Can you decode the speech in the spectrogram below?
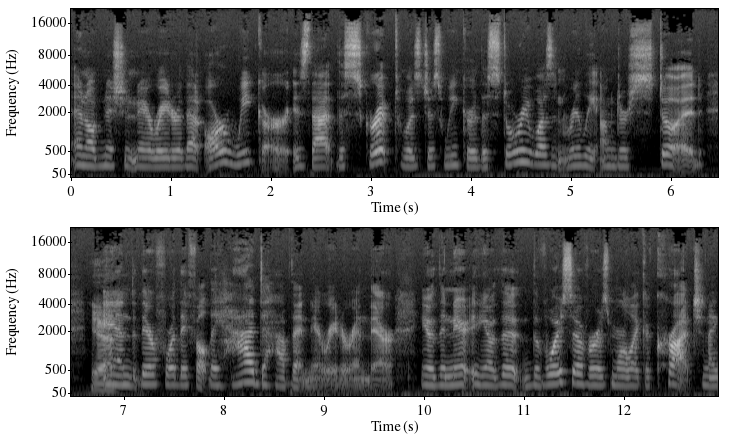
an omniscient narrator that are weaker is that the script was just weaker. The story wasn't really understood, Yeah. and therefore they felt they had to have that narrator in there. You know, the you know the the voiceover is more like a crutch, and I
